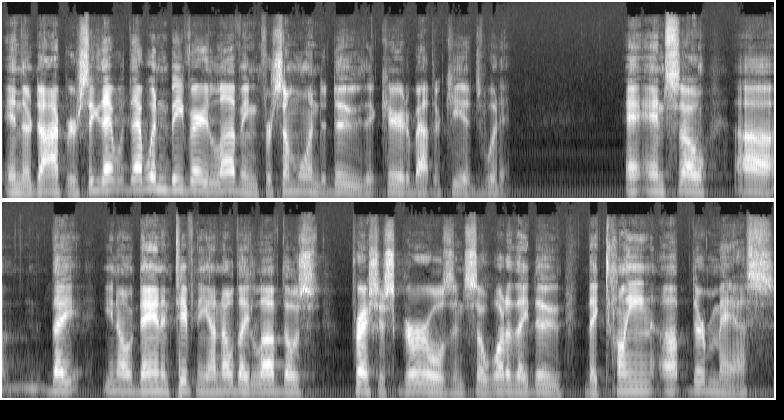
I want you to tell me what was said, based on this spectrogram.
in their diapers. See, that, that wouldn't be very loving for someone to do that cared about their kids, would it? And, and so uh, they, you know, Dan and Tiffany, I know they love those precious girls, and so what do they do? They clean up their mess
